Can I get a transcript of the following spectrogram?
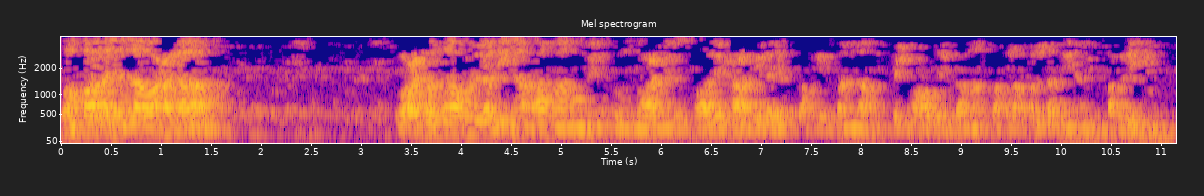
وقال جل وعلا، وعد الله الذين آمنوا منكم وعملوا الصالحات ليستخلفنهم في الأرض كما استخلف الذين من قبلهم.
